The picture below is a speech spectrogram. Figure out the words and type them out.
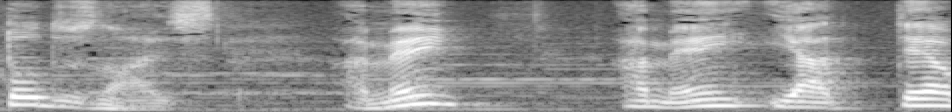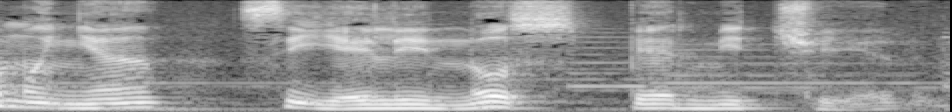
todos nós. Amém? Amém e até amanhã se Ele nos permitir.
